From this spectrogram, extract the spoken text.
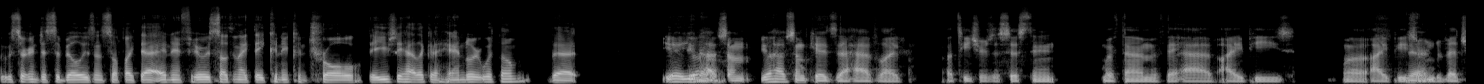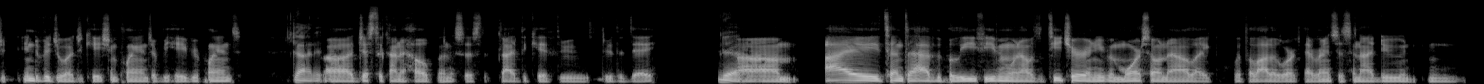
with certain disabilities and stuff like that. And if it was something like they couldn't control, they usually had like a handler with them that. Yeah, you'll know. have some. You'll have some kids that have like a teacher's assistant with them if they have IEPs. Uh, IEPs Yeah. are individual individual education plans or behavior plans, Got it. uh, just to kind of help and assist, guide the kid through through the day. Yeah. Um, I tend to have the belief, even when I was a teacher, and even more so now, like with a lot of the work that Rances and I do, and, and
